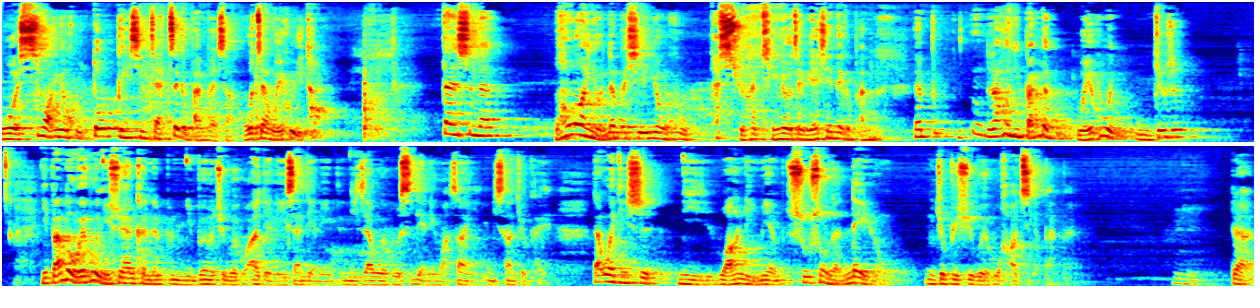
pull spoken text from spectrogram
我希望用户都更新在这个版本上，我再维护一套。但是呢，往往有那么些用户，他喜欢停留在原先那个版本，那不，然后你版本维护，你就是你版本维护，你虽然可能不，你不用去维护二点零、三点零，你只要维护四点零往上以上就可以。但问题是你往里面输送的内容，你就必须维护好几个版本。嗯，对啊，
